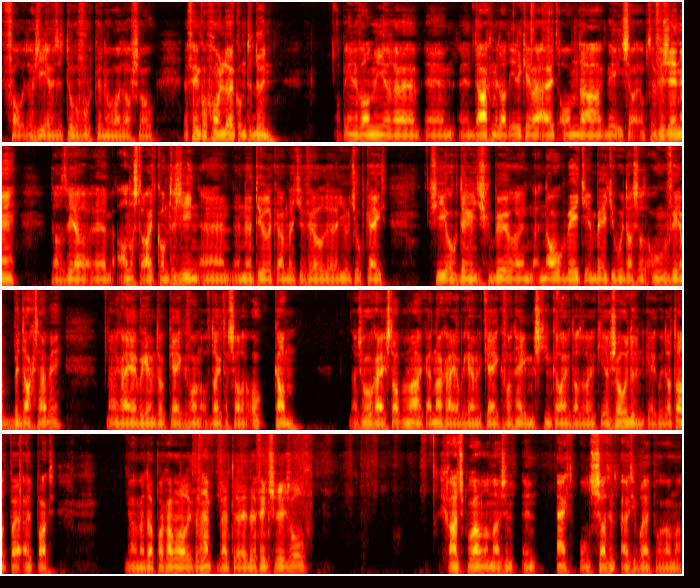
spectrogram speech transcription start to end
foto's die even toegevoegd kunnen worden of zo. Dat vind ik ook gewoon leuk om te doen. Op een of andere manier uh, daagt me dat iedere keer weer uit om daar weer iets op te verzinnen. Dat het weer anders eruit komt te zien. En, natuurlijk, omdat je veel YouTube kijkt, zie je ook dingetjes gebeuren. En nou weet je een beetje hoe dat ze dat ongeveer bedacht hebben. Dan ga je op een gegeven moment ook kijken van of dat ik dat zelf ook kan. Nou, zo ga je stappen maken en dan ga je op een gegeven moment kijken van, hé, hey, misschien kan ik dat wel een keer zo doen. Kijk hoe dat, dat uitpakt. Ja, met dat programma wat ik dan heb, met DaVinci Resolve. Gratis programma, maar is een, echt ontzettend uitgebreid programma.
